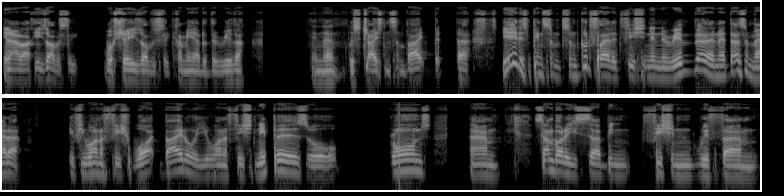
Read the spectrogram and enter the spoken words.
you know, like he's obviously well, she's obviously come out of the river and uh, was chasing some bait. But uh, yeah, there's been some some good flathead fishing in the river, and it doesn't matter if you want to fish white bait or you want to fish nippers or prawns. Um, somebody's uh, been fishing with um,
